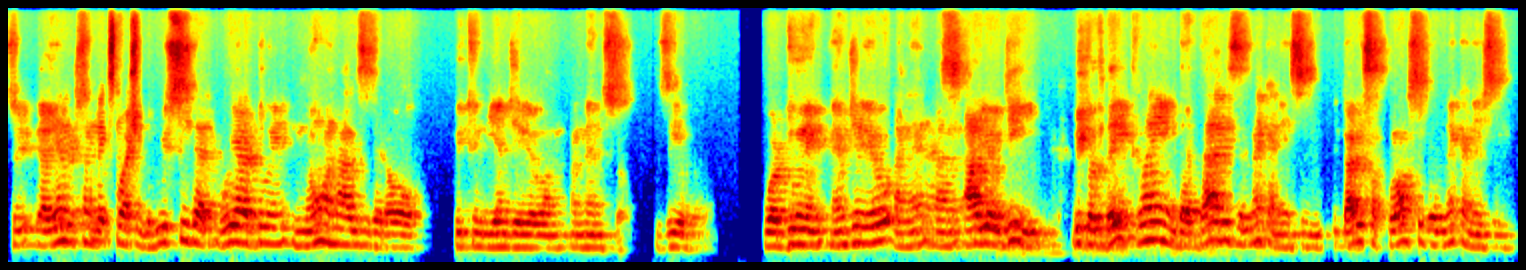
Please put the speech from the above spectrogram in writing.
so I understand the sense. question, but you see that we are doing no analysis at all between the MJO and, and ENSO, zero. We're doing MJO and, and IOD because they claim that that is the mechanism, that is a plausible mechanism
